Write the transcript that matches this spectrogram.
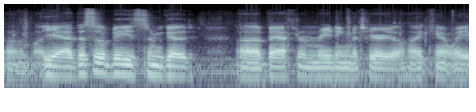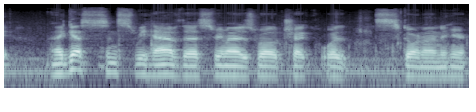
Um, yeah, this will be some good uh, bathroom reading material. I can't wait. I guess since we have this, we might as well check what's going on in here.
